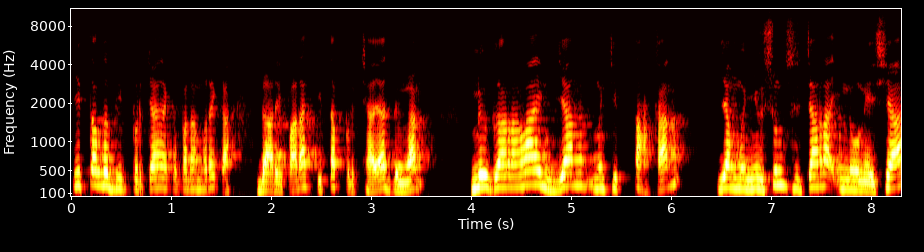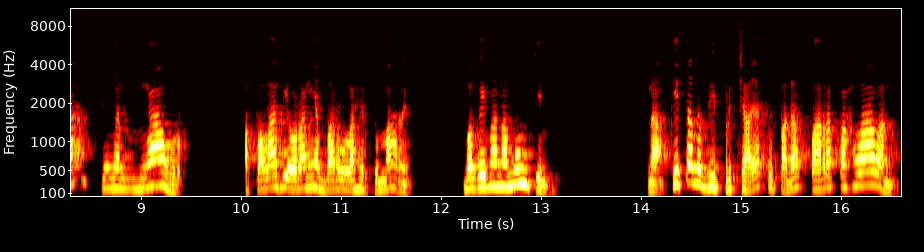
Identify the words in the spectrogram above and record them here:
Kita lebih percaya kepada mereka daripada kita percaya dengan negara lain yang menciptakan, yang menyusun sejarah Indonesia dengan ngawur. Apalagi orangnya baru lahir kemarin. Bagaimana mungkin? Nah, kita lebih percaya kepada para pahlawan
